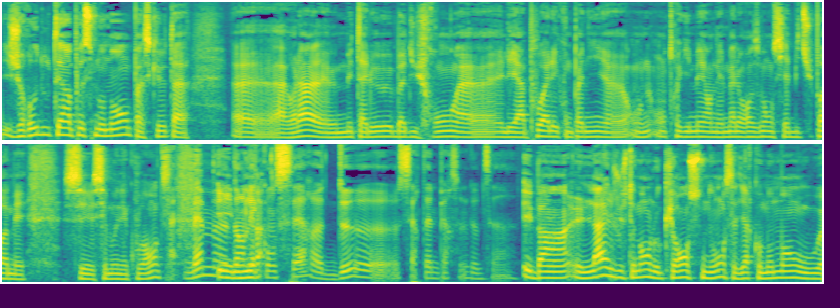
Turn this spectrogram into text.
je redoutais un peu ce moment parce que t'as euh, ah, voilà euh, métalleux bas du front euh, les à poil et compagnie euh, on- entre guillemets on est malheureusement on s'y habitue pas mais c'est c'est monnaie courante Même Et dans les concerts de certaines personnes comme ça. Et ben là justement en l'occurrence non, c'est-à-dire qu'au moment où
